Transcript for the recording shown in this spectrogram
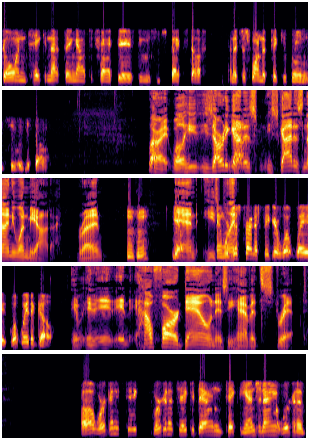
going, taking that thing out to track days, doing some spec stuff." And I just wanted to pick your brain and see what you thought. All right. Well, he, he's already got Yeah. his he's got his 91 Miata, right? Mm-hmm. Yep. And he's and we're plan- just trying to figure what way what way to go. And, and- and how far down does he have it stripped? Uh, we're gonna take we're gonna take it down, take the engine out. We're gonna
